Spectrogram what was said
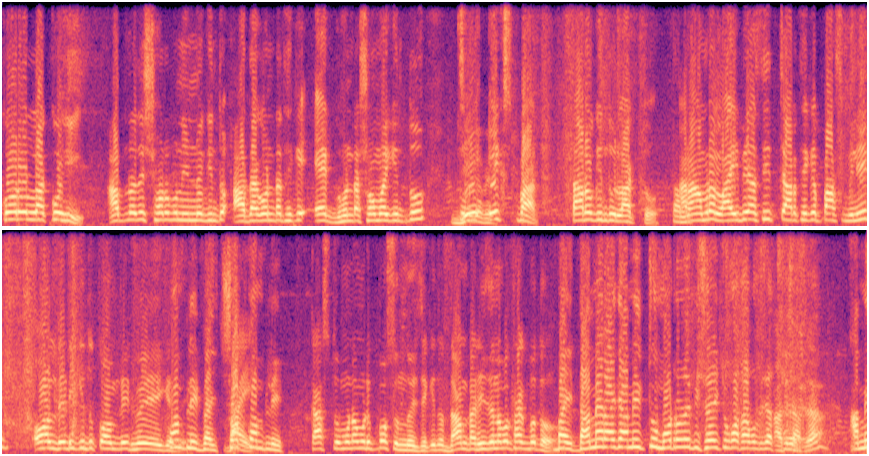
করলা কহি আপনাদের সর্বনিম্ন কিন্তু আধা ঘণ্টা থেকে এক ঘণ্টা সময় কিন্তু যে এক্সপার্ট তারও কিন্তু লাগতো। আর আমরা লাইভে আছি চার থেকে পাঁচ মিনিট অলরেডি কিন্তু কমপ্লিট হয়ে গেছে। Complete ভাই, সব complete। কাজ তো মোটামুটি পছন্দ হয়েছে কিন্তু দামটা রিজনেবল থাকবে তো? ভাই দামের আগে আমি একটু মোটরের বিষয়ে একটু কথা বলতে যাচ্ছিলাম আচ্ছা, আমি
